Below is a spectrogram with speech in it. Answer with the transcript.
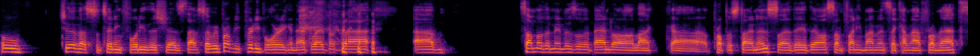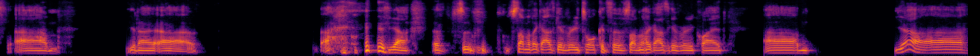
well, two of us are turning 40 this year and stuff, so we're probably pretty boring in that way. But uh, um, some of the members of the band are like uh, proper stoners, so there there are some funny moments that come out from that. Um, you know, uh, yeah, uh, so some of the guys get very talkative, some of the guys get very quiet. Um, yeah, uh,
